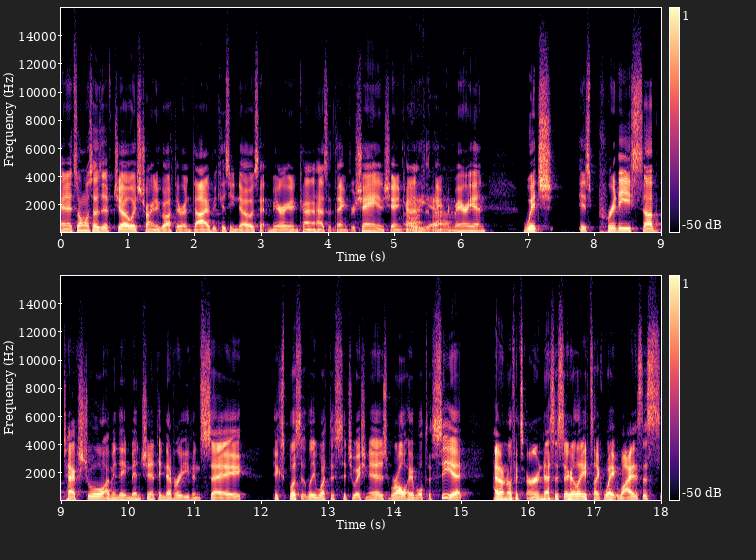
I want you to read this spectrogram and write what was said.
And it's almost as if Joe is trying to go out there and die because he knows that Marion kind of has a thing for Shane and Shane kind of Oh, has a thing for Marion, which is pretty subtextual. I mean, they mention it, they never even say explicitly what the situation is. We're all able to see it, I don't know if it's earned necessarily. It's like, wait, why is this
